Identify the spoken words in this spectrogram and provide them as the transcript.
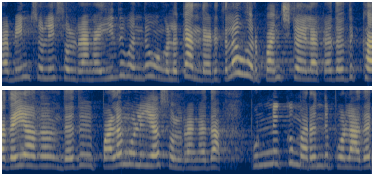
அப்படின்னு சொல்லி சொல்கிறாங்க இது வந்து உங்களுக்கு அந்த இடத்துல ஒரு பஞ்ச் டைலாக் அதாவது கதையாக தான் அதாவது பழமொழியாக சொல்கிறாங்க தான் புண்ணுக்கு மருந்து போடலாம் அதை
